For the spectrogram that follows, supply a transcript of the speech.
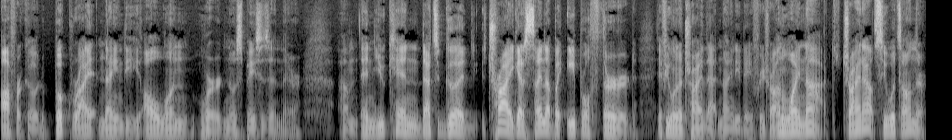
offer code book riot 90 all one word no spaces in there. Um, and you can that's good. Try you got to sign up by april 3rd if you want to try that 90 day free trial. And why not? Try it out see what's on there.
